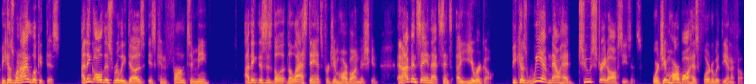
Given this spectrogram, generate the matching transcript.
Because when I look at this, I think all this really does is confirm to me. I think this is the the last dance for Jim Harbaugh in Michigan. And I've been saying that since a year ago because we have now had two straight off seasons where Jim Harbaugh has flirted with the NFL.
